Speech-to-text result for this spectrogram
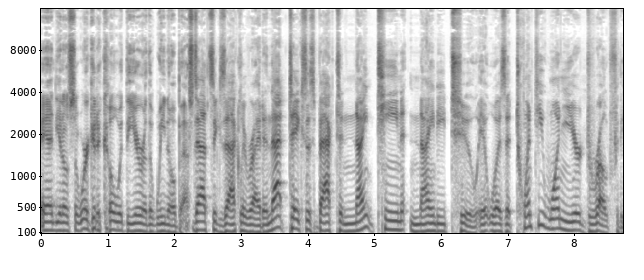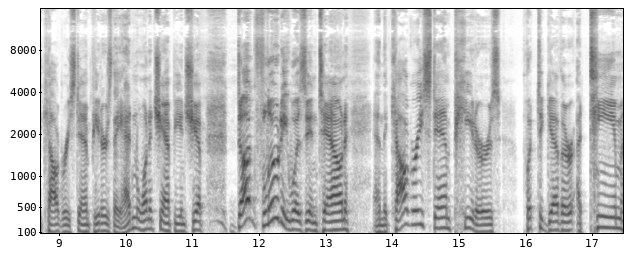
And you know, so we're going to go with the era that we know best. That's exactly right. And that takes us back to 1992. It was a 21 year drought for the Calgary Stampeders. They hadn't won a championship. Doug Flutie was in town, and the Calgary Stampeders put together a team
